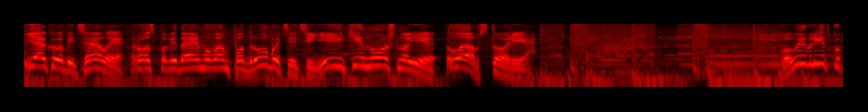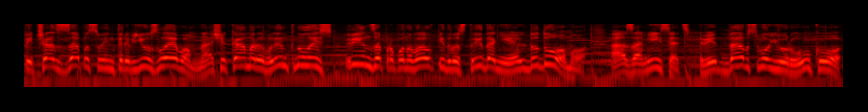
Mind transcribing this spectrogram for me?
Як і обіцяли, розповідаємо вам подробиці цієї кіношної лавсторі. Коли влітку під час запису інтерв'ю з Левом наші камери вимкнулись, він запропонував підвести Даніель додому, а за місяць віддав свою руку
